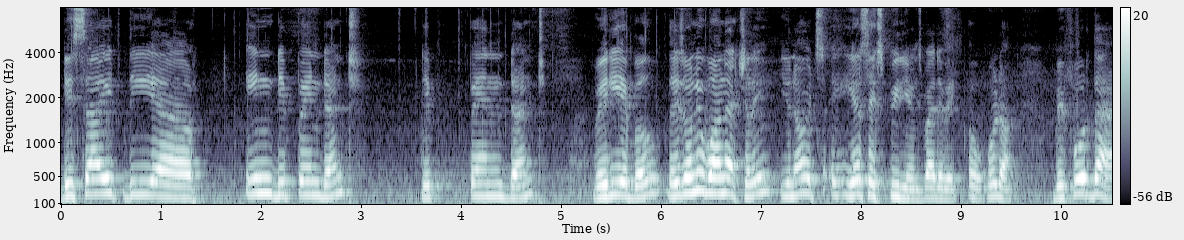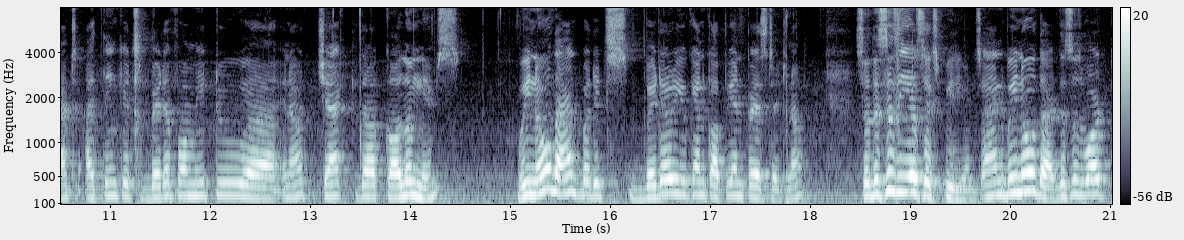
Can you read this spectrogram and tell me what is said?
Decide the uh, independent dependent variable. There is only one actually. You know it's years experience by the way. Oh hold on. Before that i think it's better for me to uh, you know check the column names. We know that but it's better you can copy and paste it you know so this is years experience and we know that this is what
